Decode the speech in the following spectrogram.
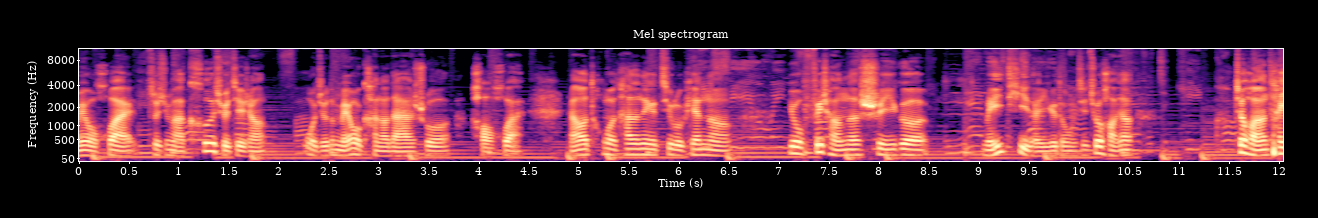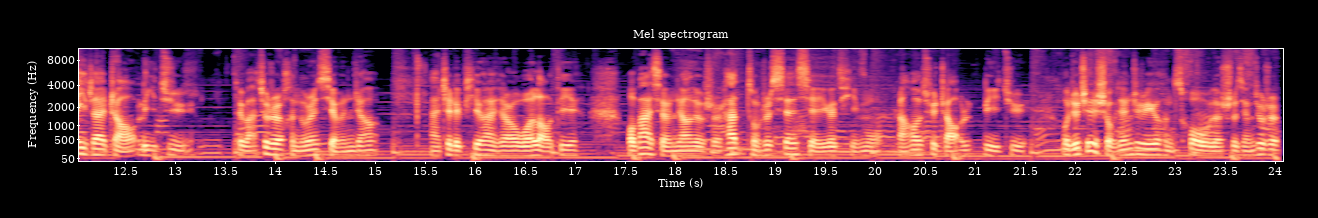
没有坏，最起码科学界上，我觉得没有看到大家说好坏。然后通过他的那个纪录片呢，又非常的是一个媒体的一个东西，就好像就好像他一直在找例句，对吧？就是很多人写文章，哎，这里批判一下我老爹，我爸写文章就是他总是先写一个题目，然后去找例句。我觉得这首先这是一个很错误的事情，就是。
